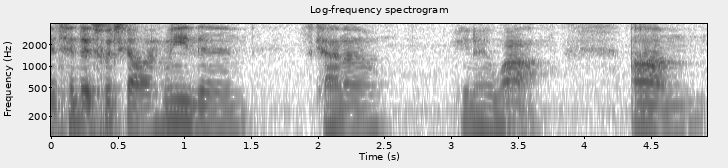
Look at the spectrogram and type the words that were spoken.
Nintendo Switch guy like me, then it's kind of, you know, wow. Um,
